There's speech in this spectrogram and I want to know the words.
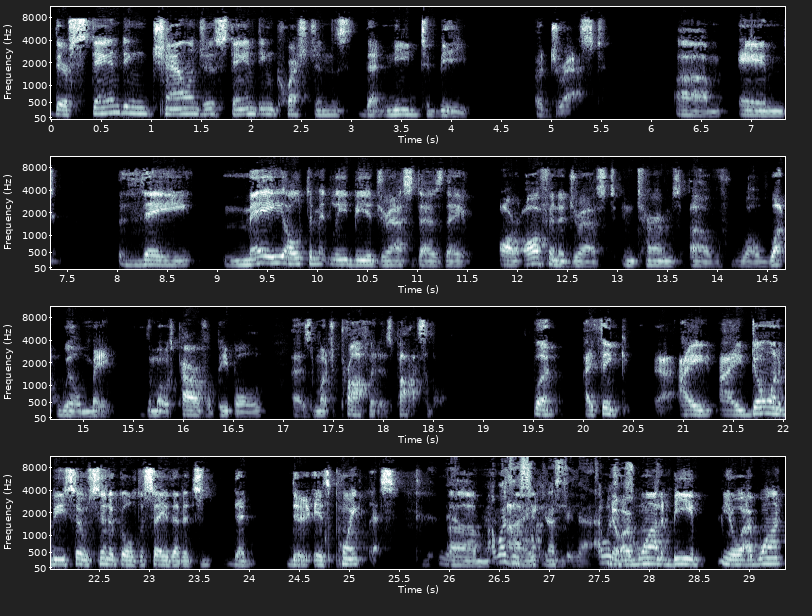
they're standing challenges, standing questions that need to be addressed, um, and they may ultimately be addressed as they are often addressed in terms of, well, what will make the most powerful people as much profit as possible. But I think I I don't want to be so cynical to say that it's that it's pointless. um, I wasn't I, suggesting that. I no, I want to be you know I want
